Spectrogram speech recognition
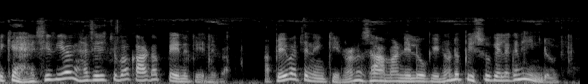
ඒක හැසිරියන් හැසිරිච්ච බව කාටවත් පේන්න තියෙන්න එපා. අපේ වචනෙන් කියනවනේ සාමාන්‍ය ලෝකේ ඉන්නකොට පිස්සු කෙලගෙන ඉන්න ඕනේ.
